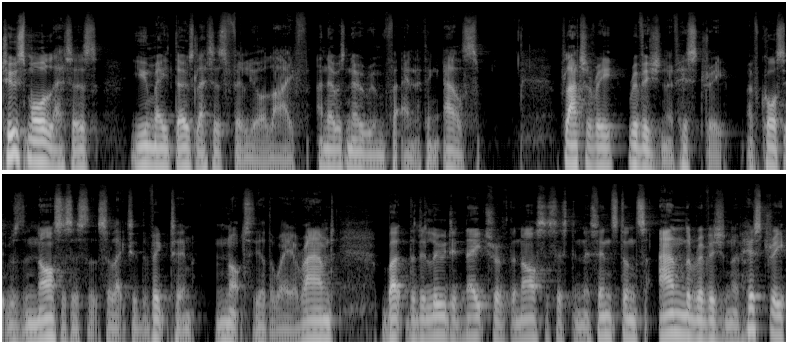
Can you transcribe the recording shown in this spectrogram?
Two small letters, you made those letters fill your life, and there was no room for anything else. Flattery, revision of history. Of course, it was the narcissist that selected the victim, not the other way around. But the deluded nature of the narcissist in this instance and the revision of history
